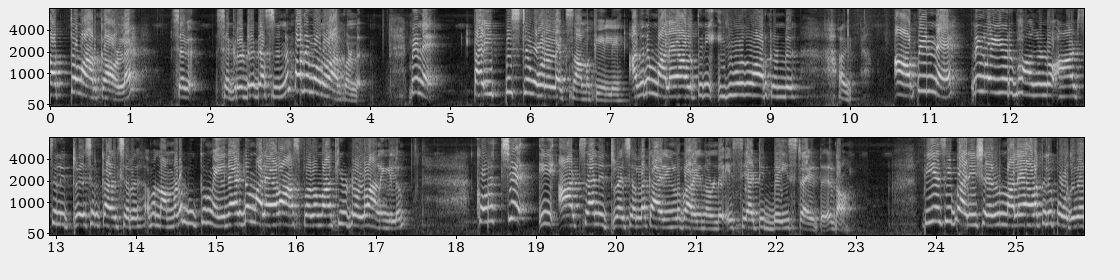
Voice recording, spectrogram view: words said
പത്ത് മാർക്കാണുള്ള സെക്രട്ടേറിയറ്റ് അസിസ്റ്റന്റിന് പതിമൂന്ന് മാർക്കുണ്ട്. പിന്നെ ടൈപ്പിസ്റ്റ് പോലുള്ള എക്സാം ഒക്കെ ഇല്ലേ? അതിന് മലയാളത്തിന് ഇരുപത് മാർക്കുണ്ട്. ഓക്കെ. ആ പിന്നെ നിങ്ങൾ ഈ ഒരു ഭാഗം കണ്ടോ? ആർട്സ് ലിറ്ററേച്ചർ കൾച്ചർ അപ്പൊ നമ്മുടെ ബുക്ക് മെയിനായിട്ട് മലയാളം ആസ്പദമാക്കിയിട്ടുള്ളതാണെങ്കിലും കുറച്ച് ഈ ആർട്സ് ആൻഡ് ലിറ്ററേച്ചറിലെ കാര്യങ്ങൾ പറയുന്നുണ്ട്. S C R T based ആയിട്ട് കേട്ടോ. പി എസ് സി പരീക്ഷകൾ മലയാളത്തിൽ പൊതുവെ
